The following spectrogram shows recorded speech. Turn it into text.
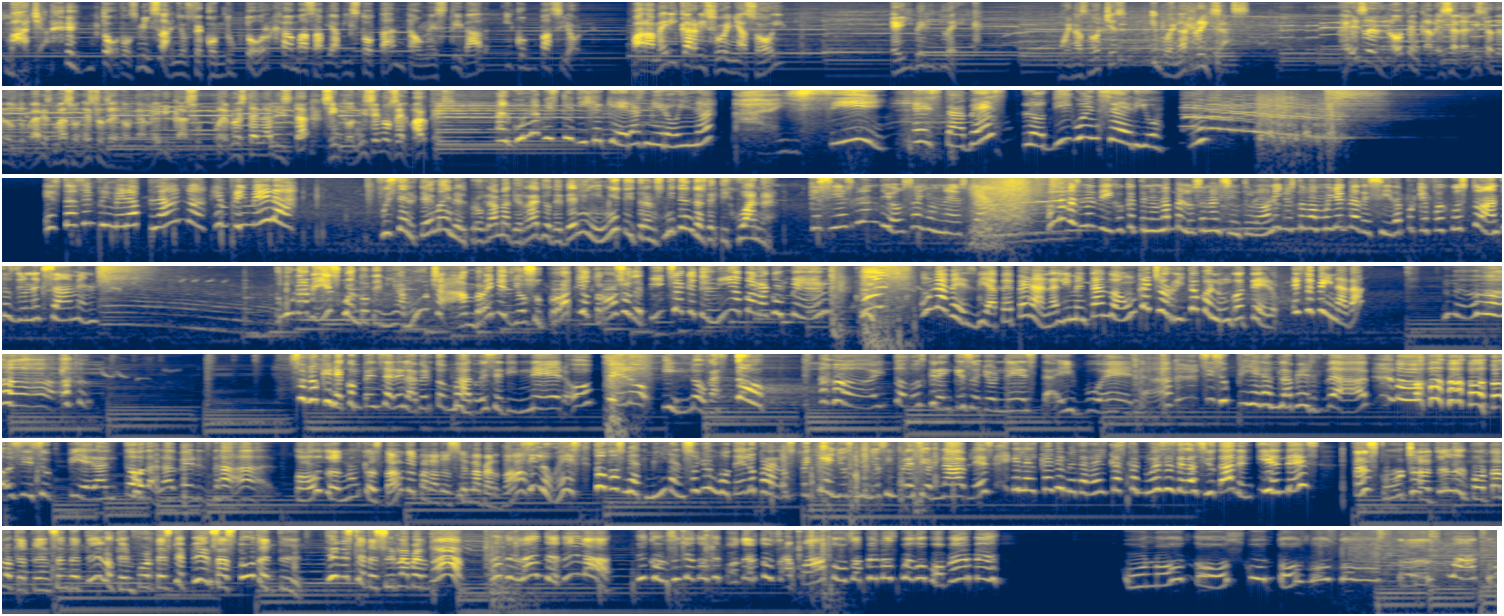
Vaya, en todos mis años de conductor jamás había visto tanta honestidad y compasión. Para América Risueña soy Avery Blake. Buenas noches y buenas risas. Hazel Knott encabeza la lista de los lugares más honestos de Norteamérica. ¿Su pueblo está en la lista? Sintonícenos el martes. ¿Alguna vez te dije que eras mi heroína? Ay, sí. Esta vez lo digo en serio. Estás en primera plana, en primera. Fuiste el tema en el programa de radio de Denny y Meet y transmiten desde Tijuana. Que sí es grandiosa y honesta. Una vez me dijo que tenía una pelusa en el cinturón y yo estaba muy agradecida porque fue justo antes de un examen. Una vez cuando tenía mucha hambre me dio su propio trozo de pizza que tenía para comer. Una vez vi a Pepperán alimentando a un cachorrito con un gotero. ¿Estoy peinada? Solo quería compensar el haber tomado ese dinero, pero... ¡Y lo gastó! ¡Ay! Todos creen que soy honesta y buena. Si supieran la verdad. ¡Oh! Si supieran toda la verdad. Oye, nunca es tarde para decir la verdad. Sí lo es. Todos me admiran. Soy un modelo para los pequeños niños impresionables. El alcalde me dará el cascanueces de la ciudad, ¿entiendes? Escucha, ¿a quién le importa lo que piensen de ti? Lo que importa es que piensas tú de ti. Tienes que decir la verdad. Adelante, dila. Y consigue dónde poner tus zapatos. Apenas puedo moverme. Uno, dos, juntos, los dos, tres, cuatro.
